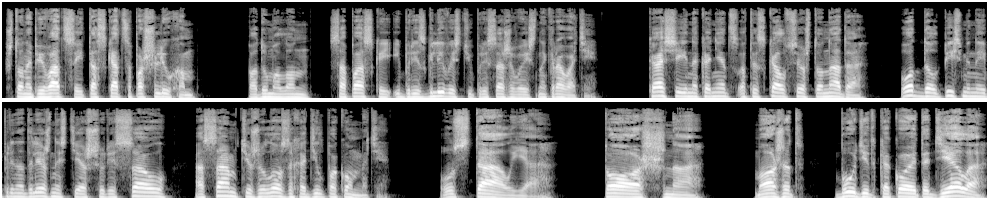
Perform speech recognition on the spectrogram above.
что напиваться и таскаться по шлюхам, подумал он с опаской и брезгливостью присаживаясь на кровати. Кассий наконец отыскал все, что надо, отдал письменные принадлежности Ашурисау, а сам тяжело заходил по комнате. Устал я. Тошно. Может, Будет какое-то дело,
